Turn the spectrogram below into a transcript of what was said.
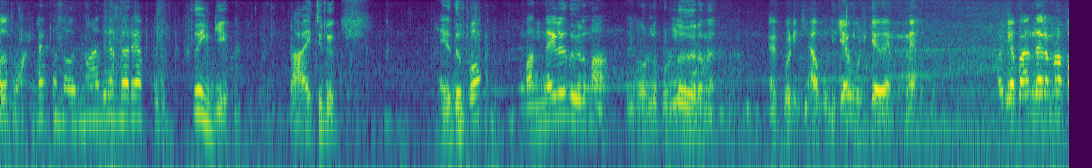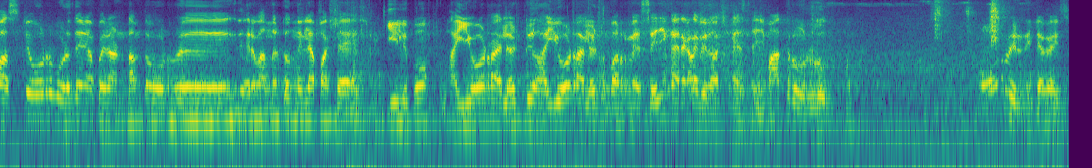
എന്തോ തൊണ്ടൊക്കെ ഒരുമാതിരി എന്താ പറയാ കുത്തു കായ്ച്ചിട്ട് ഇതിപ്പോ വന്നതിൽ തീർന്നാ. ഈ ബോട്ടിൽ ഫുള്ള് തീർന്ന്. കുടിക്കാ കുടിക്കാ കുടിക്കാ തന്നെ. ഓക്കെ അപ്പൊ എന്തായാലും നമ്മളെ ഫസ്റ്റ് ഓർഡർ കൊടുത്തതിന് അപ്പൊ രണ്ടാമത്തെ ഓർഡർ ഇതുവരെ വന്നിട്ടൊന്നുമില്ല. പക്ഷേ സ്വിഗ്ഗിയിൽ ഇപ്പോ high order alert high order alert പറഞ്ഞ മെസ്സേജും കാര്യങ്ങളെ വരും. പക്ഷെ മെസ്സേജ് മാത്രമേ ഉള്ളൂ. ഓർഡർ വരുന്നില്ല ഗൈസ്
